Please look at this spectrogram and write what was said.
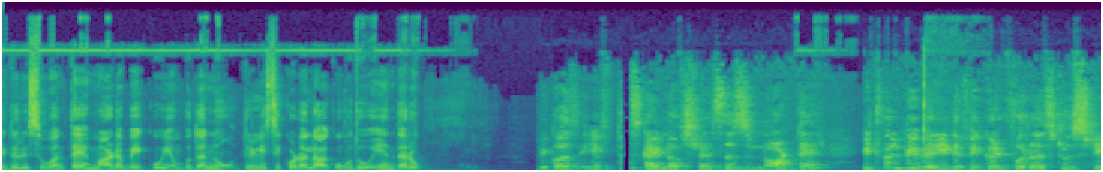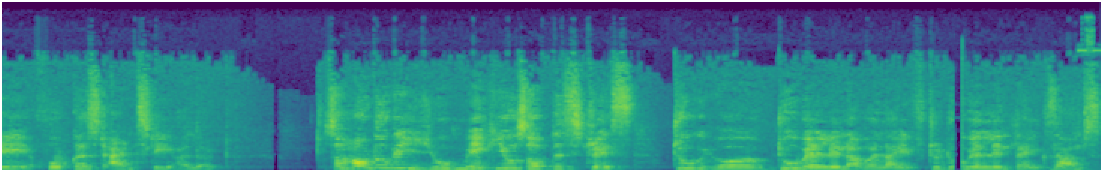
ಎದುರಿಸುವಂತೆ ಮಾಡಬೇಕು ಎಂಬುದನ್ನು ತಿಳಿಸಿಕೊಡಲಾಗುವುದು ಎಂದರು. Kind of stress is not there it will be very difficult for us to stay focused and stay alert. So how do we you make use of this stress to uh, do well in our life to do well in the exams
